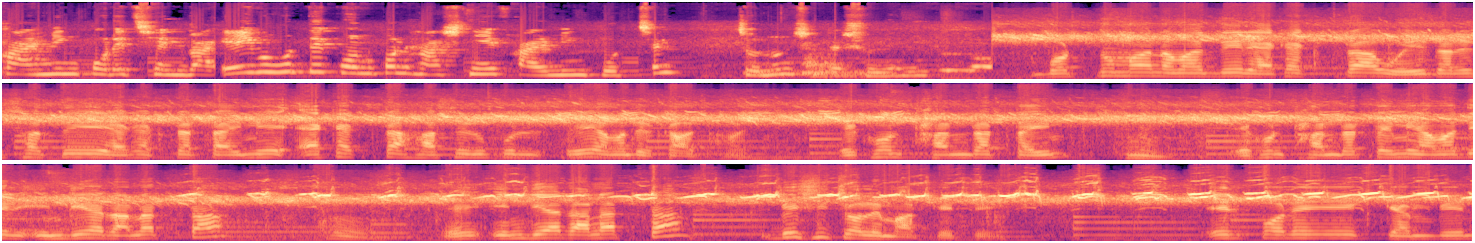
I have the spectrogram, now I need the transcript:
ফার্মিং করেছেন বা এই মুহূর্তে কোন কোন হাঁস নিয়ে ফার্মিং করছেন চলুন সেটা শুনে নিই। বর্তমান আমাদের এক একটা ওয়েদারের সাথে এক একটা টাইমে এক একটা হাঁসের উপরে আমাদের কাজ হয়। এখন ঠান্ডার টাইম এখন ঠান্ডার টাইমে আমাদের ইন্ডিয়া রানারটা হুম। এই ইন্ডিয়া রানারটা বেশি চলে মার্কেটে এরপরে ক্যাম্বেল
